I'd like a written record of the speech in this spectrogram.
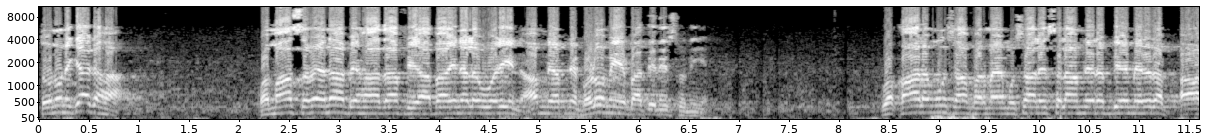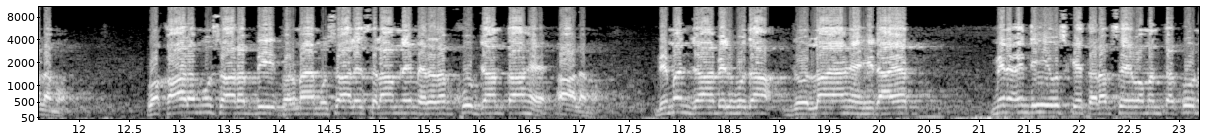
تو انہوں نے کیا کہا؟ وما سمعنا بهذا في آبائنا الاولين ہم نے اپنے بڑوں میں یہ باتیں نہیں سنی ہیں۔ وقال موسى، فرمایا موسی علیہ السلام نے رب میرے رب عالم وقال موسى، ربی، فرمایا موسی علیہ السلام نے، میرا رب خوب جانتا ہے عالم بمن جاء بالهدى جو لایا ہے ہدایت، من عنده اس کے طرف سے، ومن تكون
